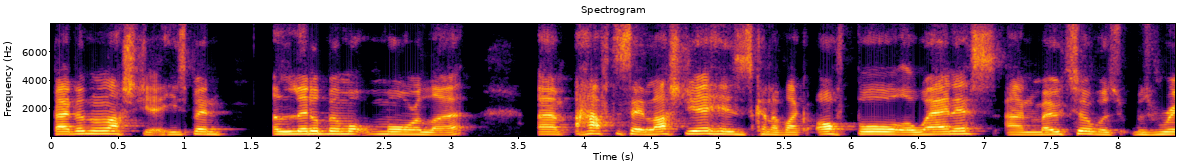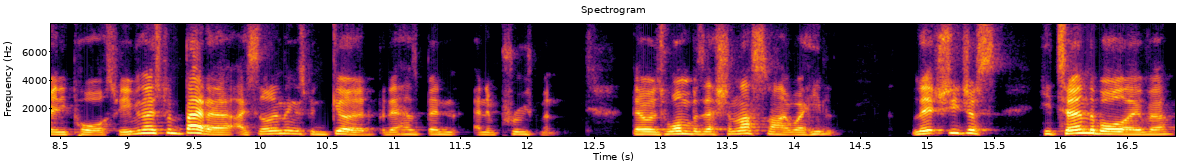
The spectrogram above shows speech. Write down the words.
better than last year. He's been a little bit more, alert. Um, I have to say, last year his kind of like off-ball awareness and motor was was really poor. So even though it's been better, I still don't think it's been good, but it has been an improvement. There was one possession last night where he literally just he turned the ball over,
